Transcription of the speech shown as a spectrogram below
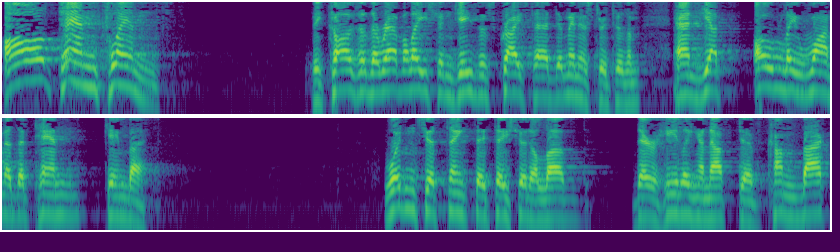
All ten cleansed because of the revelation Jesus Christ had to minister to them. And yet only one of the ten came back. Wouldn't you think that they should have loved their healing enough to have come back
